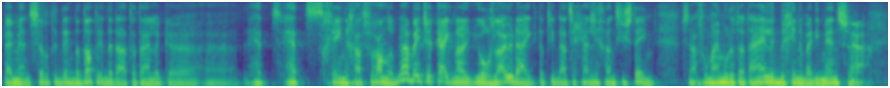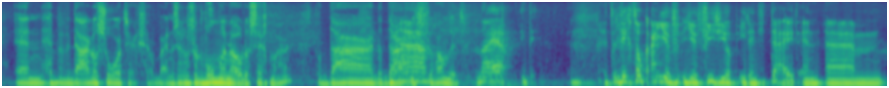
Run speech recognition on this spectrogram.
bij mensen. Want ik denk dat dat inderdaad uiteindelijk uh, het, hetgene gaat veranderen. Nou, een beetje kijken naar Joris Luijendijk, dat hij inderdaad zegt, ja, het ligt aan het systeem. Dus nou, voor mij moet het uiteindelijk beginnen bij die mensen. Ja. En hebben we daar een soort, ik zou bijna zeggen, een soort wonder nodig, zeg maar. Dat daar, dat daar iets verandert. Nou ja, ik, het ligt ook aan je, je visie op identiteit. En um,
